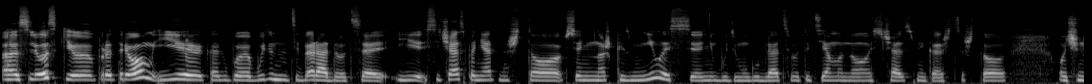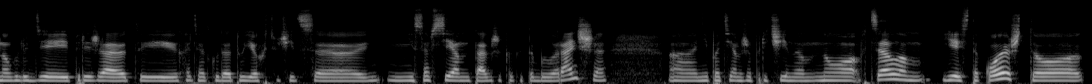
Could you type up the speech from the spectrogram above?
э, слезки протрем и как бы будем за тебя радоваться. И сейчас понятно, что все немножко изменилось, не будем углубляться в эту тему, но сейчас мне кажется, что очень много людей переезжают и хотят куда-то уехать учиться не совсем так же, как это было раньше, а, не по тем же причинам, но в целом есть такое, что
